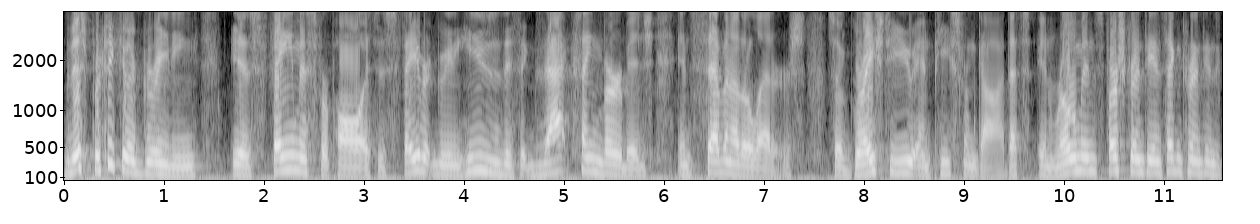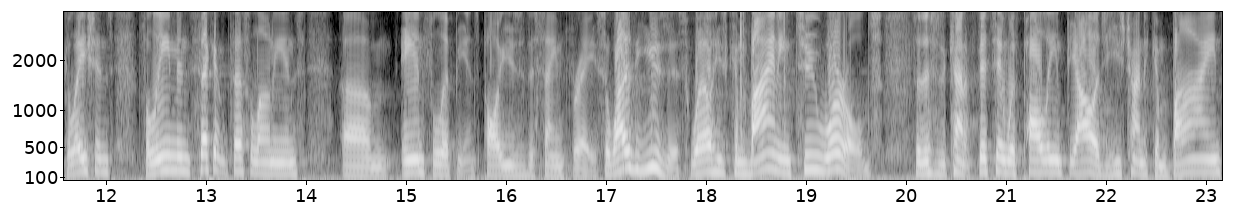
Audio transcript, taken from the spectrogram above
this particular greeting is famous for Paul. It's his favorite greeting. He uses this exact same verbiage in seven other letters. So grace to you and peace from God. That's in Romans, 1 Corinthians, 2 Corinthians, Galatians, Philemon, 2 Thessalonians, um, and Philippians. Paul uses the same phrase. So why does he use this? Well, he's combining two worlds. So this is kind of fits in with Pauline theology. He's trying to combine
